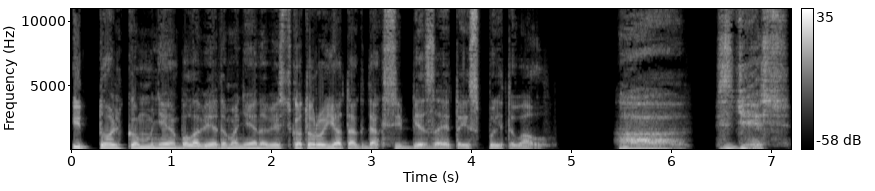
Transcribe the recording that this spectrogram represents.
И только мне была ведома ненависть, которую я тогда к себе за это испытывал. А здесь...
